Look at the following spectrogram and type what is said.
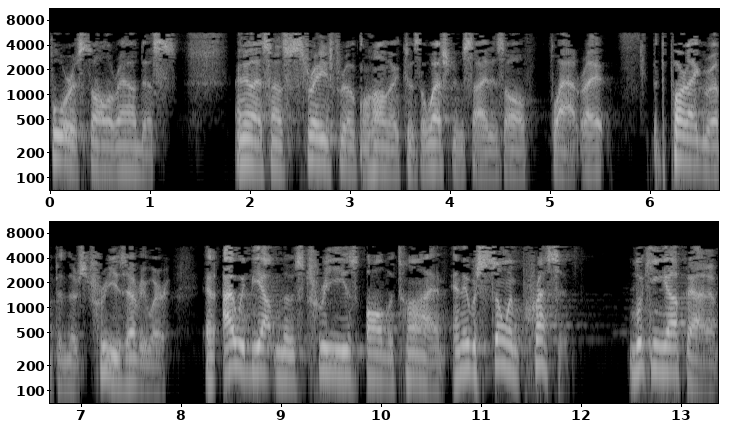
forests all around us. I know that sounds strange for Oklahoma because the western side is all flat, right? But the part I grew up in, there's trees everywhere. And I would be out in those trees all the time. And they were so impressive looking up at them.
